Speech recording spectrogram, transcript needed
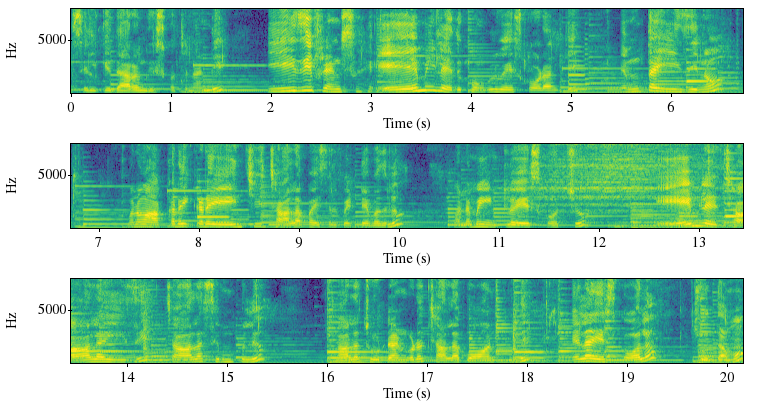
సిల్కీ దారం తీసుకొచ్చానండి. ఈజీ ఫ్రెండ్స్ ఏమీ లేదు కొంగులు వేసుకోవడానికి. ఎంత ఈజీనో. మనం అక్కడ ఇక్కడ వేయించి చాలా పైసలు పెట్టే బదులు మనమే ఇంట్లో వేసుకోవచ్చు. ఏం లేదు చాలా ఈజీ చాలా సింపుల్. చాలా చూడడానికి కూడా చాలా బాగుంటుంది. ఎలా వేసుకోవాలో చూద్దాము.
